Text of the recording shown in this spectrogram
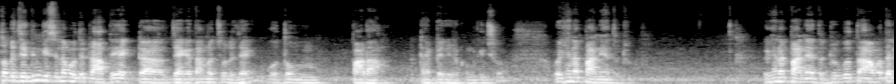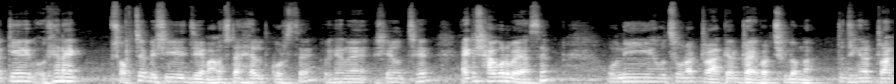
তবে যেদিন গেছিলাম ওদিন রাতে একটা জায়গাতে আমরা চলে যাই, গৌতম পাড়া। টাইপের এরকম কিছু। ওইখানে পানি এতটুকু। ওইখানে পানি এতটুকু। তো আমাদেরকে ওইখানে সবচেয়ে বেশি যে মানুষটা হেল্প করছে, ওইখানে সে হচ্ছে একটা সাগর ভাই আছেন। উনি হচ্ছে ওনার ট্রাকের ড্রাইভার ছিল না। তো যেখানে ট্রাক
